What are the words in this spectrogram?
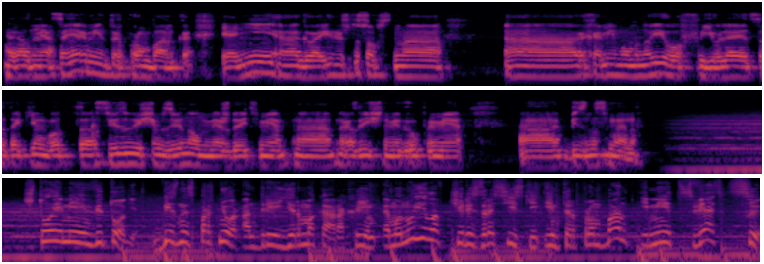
разными акционерами Интерпромбанка, и они говорили, что, собственно, а, Рахамим Умнуилов является таким вот э, связующим звеном между этими а, различными группами а, бизнесменов. Что имеем в итоге? Бизнес-партнер Андрея Ермака Рахаим Эммануилов через российский Интерпромбанк имеет связь с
